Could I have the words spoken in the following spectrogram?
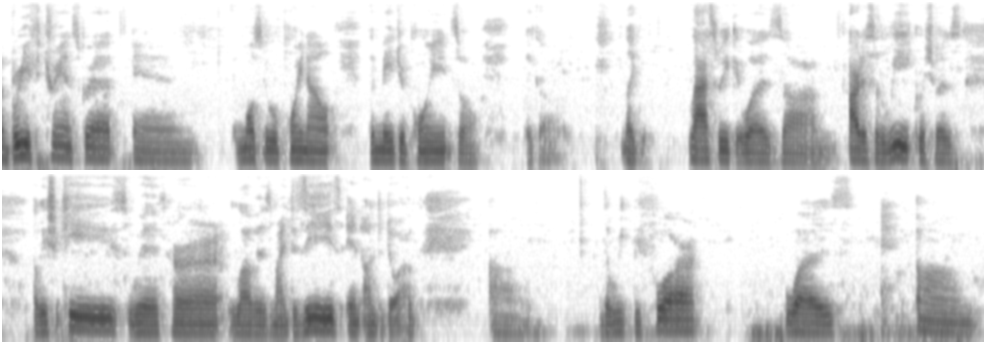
a brief transcript, and mostly will point out the major points or like a like last week it was um, artist of the week which was alicia keys with her love is my disease and underdog um, the week before was um,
